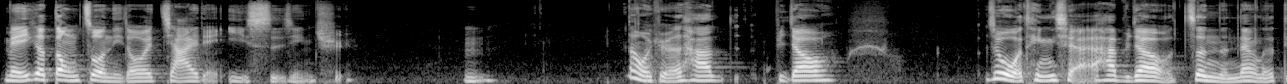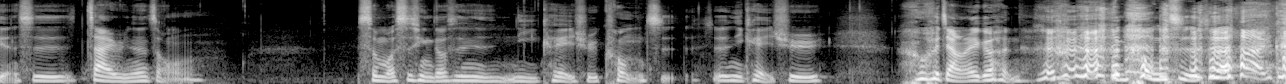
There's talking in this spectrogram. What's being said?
每一个动作你都会加一点意识进去。嗯，那我觉得他比较，就我听起来他比较有正能量的点是在于那种，什么事情都是你可以去控制，就是你可以去，我讲了一个很 很控制，很控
